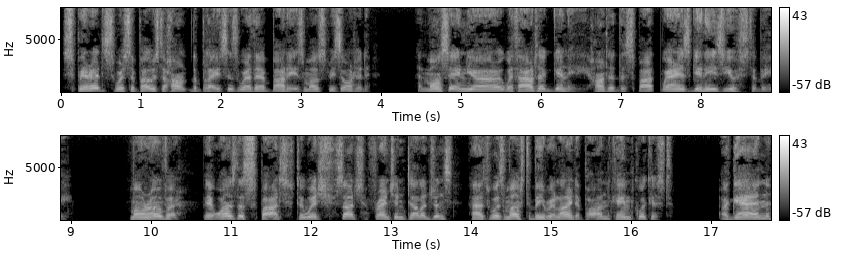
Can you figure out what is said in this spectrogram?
Spirits were supposed to haunt the places where their bodies most resorted, and Monseigneur without a guinea haunted the spot where his guineas used to be. Moreover, it was the spot to which such French intelligence as was most to be relied upon came quickest. Again,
